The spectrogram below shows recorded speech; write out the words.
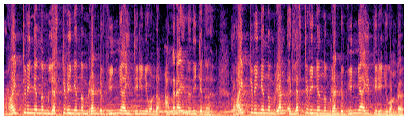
റൈറ്റ് വിങ് എന്നും ലെഫ്റ്റ് വിങ് എന്നും രണ്ട് വിങ്ങായി തിരിഞ്ഞുകൊണ്ട് അങ്ങനെ ഇന്ന് നിൽക്കുന്നത്. റൈറ്റ് വിങ് എന്നും രണ്ട് ലെഫ്റ്റ് വിങ് എന്നും രണ്ട് വിങ്ങായി തിരിഞ്ഞുകൊണ്ട്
